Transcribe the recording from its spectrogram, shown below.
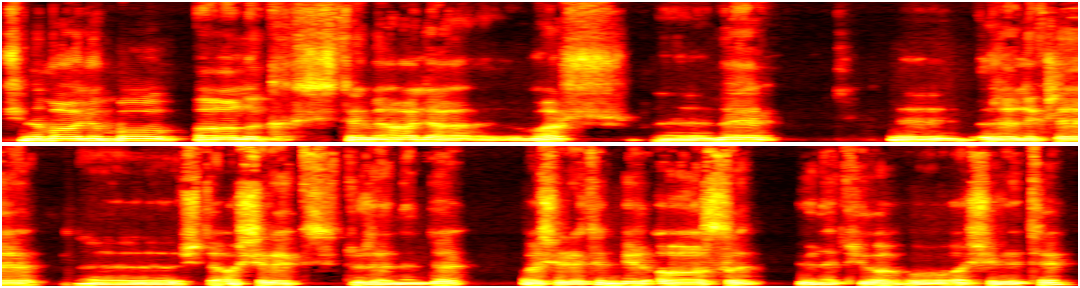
Şimdi malum bu ağalık sistemi hala var e, ve e, özellikle işte aşiret düzeninde aşiretin bir ağası yönetiyor o aşireti.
